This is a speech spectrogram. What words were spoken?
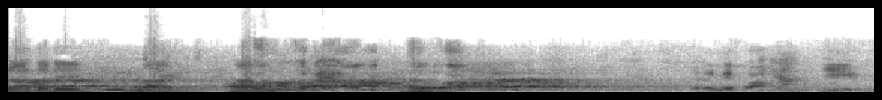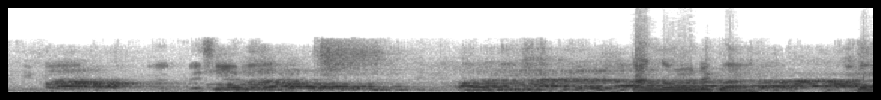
น้อยอ่าเลยเลยเลยเลยตรงนี้น่าจะดีได้ได้ปะเข้าไปเอาครับเออจะได้ไม่ขวางที่ที่เขาไม่ชี้ไว้ตั้งตรงนู้นดีกว่า ตรง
